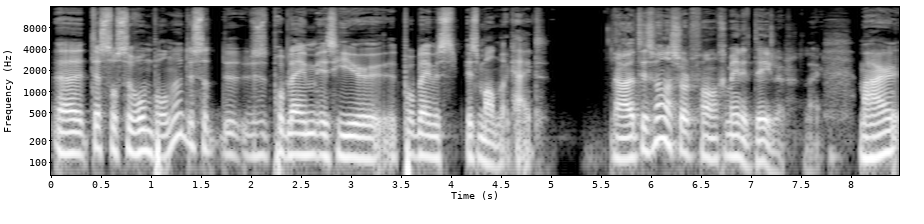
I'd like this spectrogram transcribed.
Eh testosteronbonnen, dus, dat, dus het probleem is hier, het probleem is, is mannelijkheid. Nou, het is wel een soort van gemene deler. Lijkt. Maar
